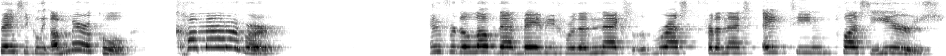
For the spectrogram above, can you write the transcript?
basically a miracle come out of her. And for to love that baby for the next rest for the next 18 plus years.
